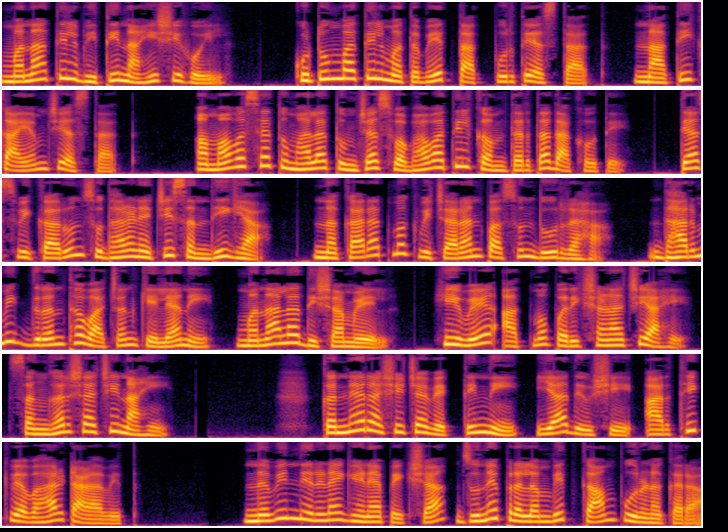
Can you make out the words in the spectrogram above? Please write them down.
मनातील भीती नाहीशी होईल. कुटुंबातील मतभेद तात्पुरते असतात. नाती कायमची असतात. अमावस्या तुम्हाला तुमच्या स्वभावातील कमतरता दाखवते. त्या स्वीकारून सुधारण्याची संधी घ्या. नकारात्मक विचारांपासून दूर रहा. धार्मिक ग्रंथ वाचन केल्याने मनाला दिशा मिळेल. ही वेळ आत्मपरीक्षणाची आहे. संघर्षाची नाही. कन्या राशीच्या व्यक्तींनी या दिवशी आर्थिक व्यवहार टाळावेत. नवीन निर्णय घेण्यापेक्षा जुने प्रलंबित काम पूर्ण करा.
